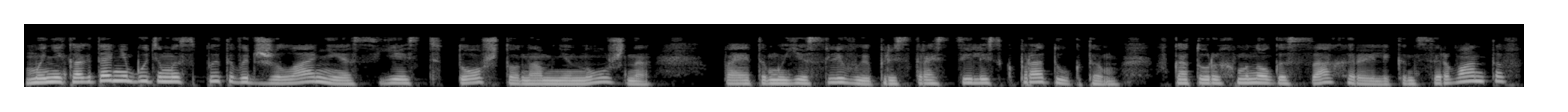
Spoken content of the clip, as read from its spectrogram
Мы никогда не будем испытывать желание съесть то, что нам не нужно, поэтому если вы пристрастились к продуктам, в которых много сахара или консервантов,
